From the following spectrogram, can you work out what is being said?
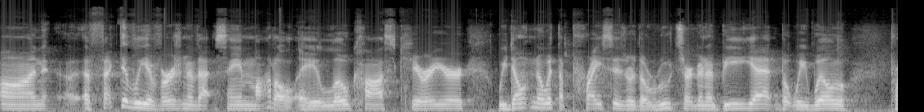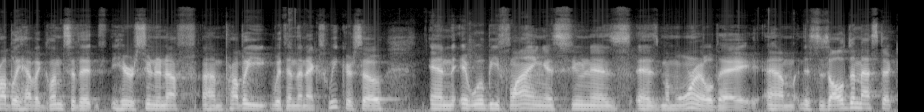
on uh, effectively a version of that same model, a low cost carrier. We don't know what the prices or the routes are going to be yet, but we will probably have a glimpse of it here soon enough, um, probably within the next week or so. And it will be flying as soon as, as Memorial Day. Um, this is all domestic.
